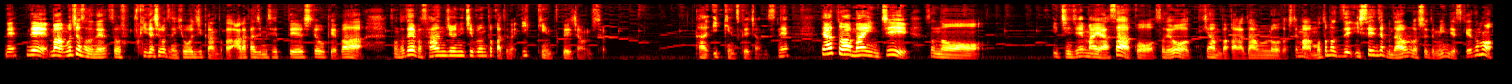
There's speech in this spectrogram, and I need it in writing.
ね、で、まあもちろんそのね、その吹き出しごとに表示時間とかあらかじめ設定しておけば、その例えば30日分とかっていうのは一気に作れちゃうんですよ。はい、一気に作れちゃうんですね。で、あとは毎日、その、一日ね、毎朝、こう、それをキャンバからダウンロードして、まあ、もともと一斉に全部ダウンロードしててもいいんですけれども、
